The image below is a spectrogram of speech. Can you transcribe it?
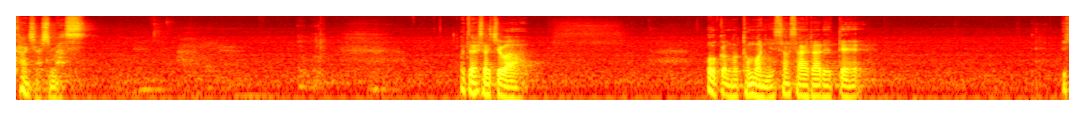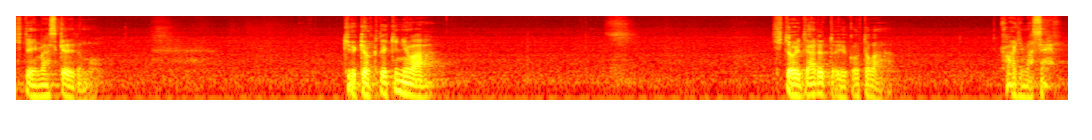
感謝します。私たちは多くの友に支えられて生きていますけれども究極的には一人であるということは変わりません。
